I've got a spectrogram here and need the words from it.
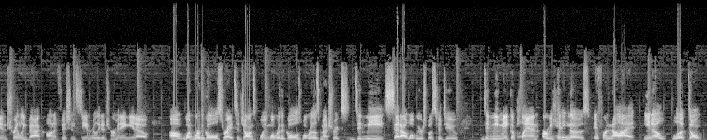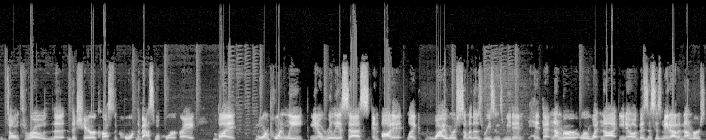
and trailing back on efficiency and really determining, you know, uh, what were the goals, right? To John's point, what were the goals? What were those metrics? Did we set out what we were supposed to do? Did we make a plan? Are we hitting those? If we're not, you know, look, don't don't throw the the chair across the court, the basketball court, right? But more importantly, you know, really assess and audit like why were some of those reasons we didn't hit that number or whatnot. You know, a business is made out of numbers,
